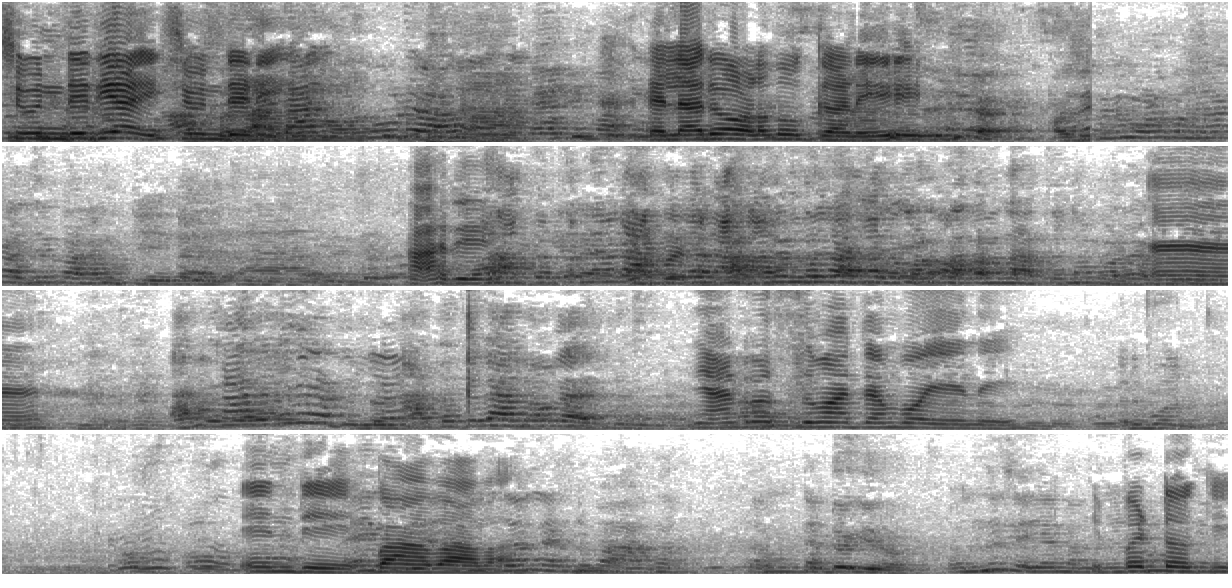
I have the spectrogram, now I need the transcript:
ശുണ്ടരിയായി ശുണ്ടരി എല്ലാരും ഓളെ നോക്കുകയാണ് ആരെ. ഞാൻ ഡ്രസ് മാറ്റാൻ പോയേനേ. എന്റെ വാ വാ വാ ഇപ്പൊ ഇട്ടോക്കി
